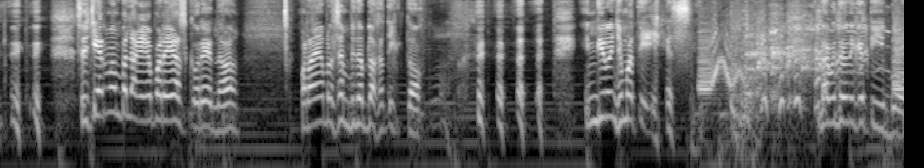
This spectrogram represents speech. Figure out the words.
si chairman pala kayo parehas ko rin, no? Marami pala siyang binablock sa TikTok. hindi rin niya matiis. Dami daw negatibo.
